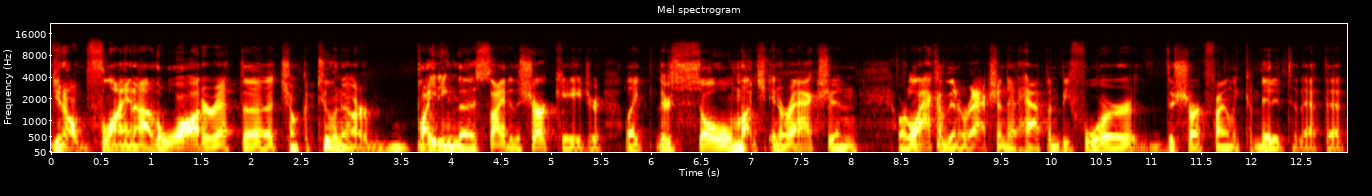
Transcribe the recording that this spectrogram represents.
you know, flying out of the water at the chunk of tuna or biting the side of the shark cage, or like there's so much interaction or lack of interaction that happened before the shark finally committed to that that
